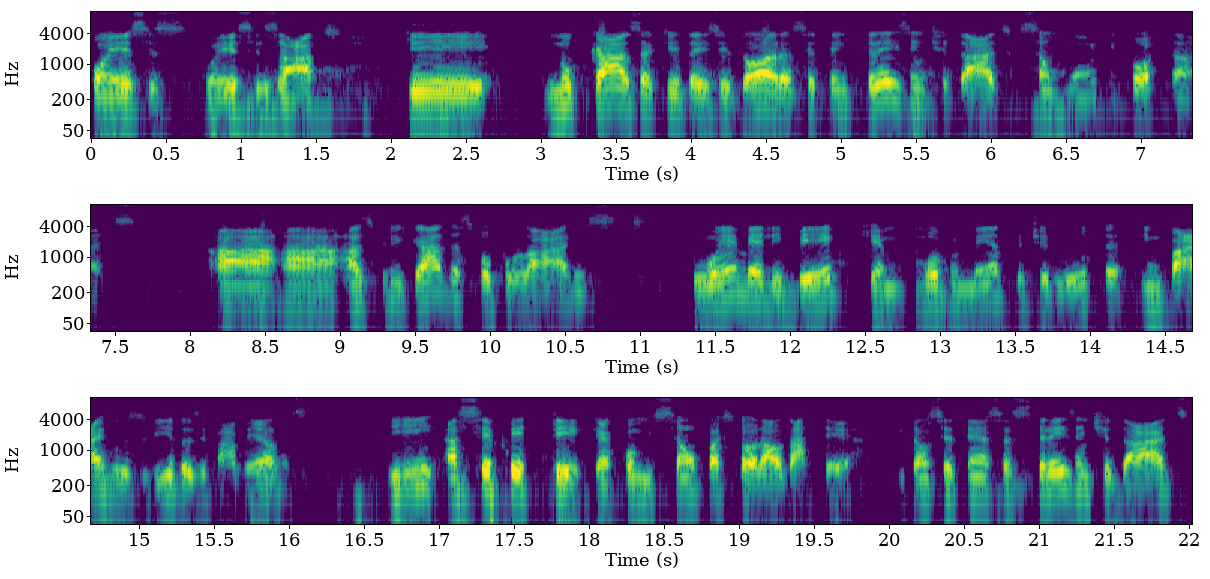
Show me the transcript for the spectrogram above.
com esses, com esses atos, que no caso aqui da Isidora, você tem três entidades que são muito importantes. A, a, as brigadas populares, o MLB, que é Movimento de Luta em Bairros, Vilas e Favelas, e a CPT, que é a Comissão Pastoral da Terra. Então, você tem essas três entidades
